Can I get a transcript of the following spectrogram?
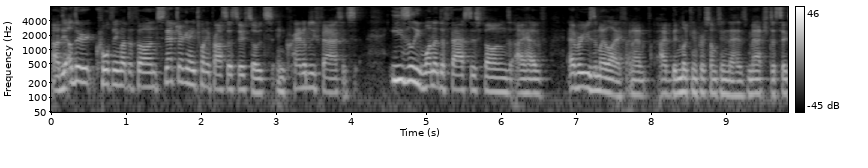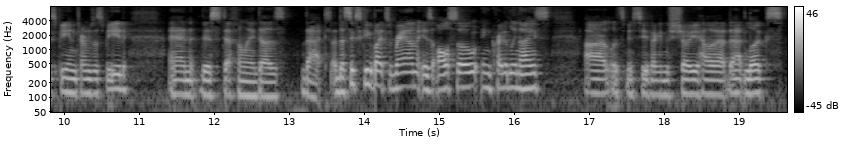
Uh, the other cool thing about the phone, Snapdragon 820 processor, so it's incredibly fast. It's easily one of the fastest phones I have ever used in my life, and I've, I've been looking for something that has matched the 6P in terms of speed, and this definitely does that. The 6 gigabytes of RAM is also incredibly nice. Uh, let me see if I can just show you how that, that looks.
